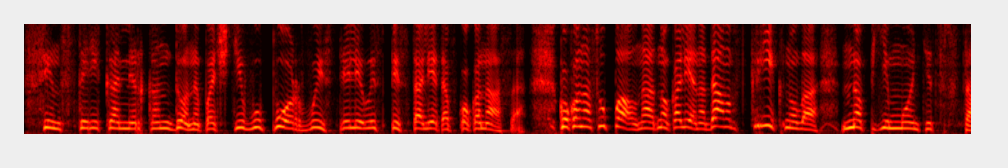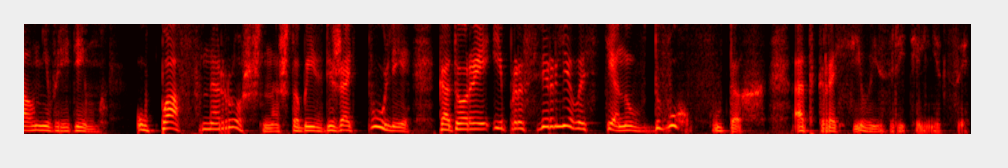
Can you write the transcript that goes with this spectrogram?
Сын старика Меркандона почти в упор выстрелил из пистолета в Коконаса. Коконас упал на одно колено, дама вскрикнула, но пьемонтец встал невредим. Упав нарочно, чтобы избежать пули, которая и просверлила стену в двух футах от красивой зрительницы.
